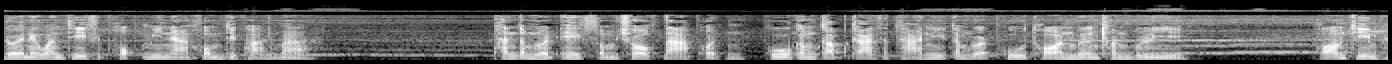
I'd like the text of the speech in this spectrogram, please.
โดยในวันที่ 16 มีนาคมที่ผ่านมา พันตำรวจเอกสมโชคตาผล ผู้กำกับการสถานีตำรวจภูทรเมืองชนบุรี พร้อมทีมแพ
